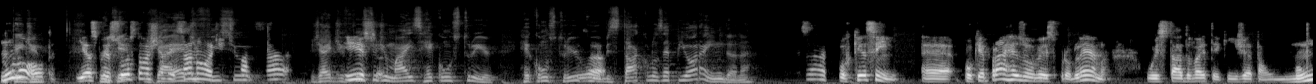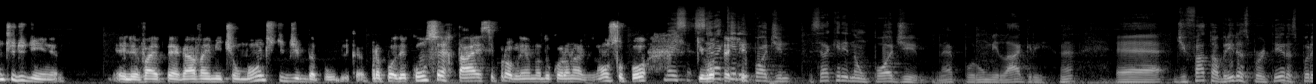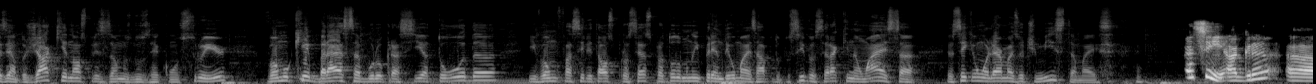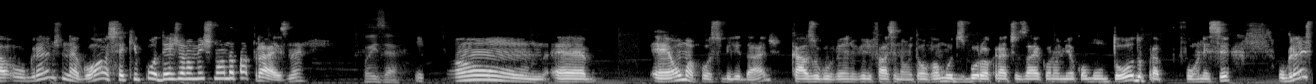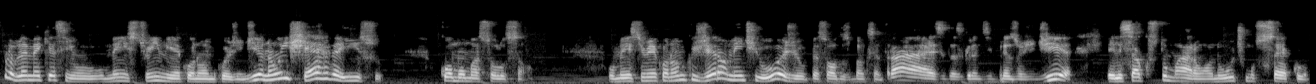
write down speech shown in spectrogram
não Entendi. volta. E as Porque pessoas estão achando que é ah, não, difícil, passar... já é difícil Isso. demais reconstruir. Reconstruir Exato. com obstáculos é pior ainda, né? Exato. Porque assim, é, porque para resolver esse problema, o Estado vai ter que injetar um monte de dinheiro, ele vai pegar, vai emitir um monte de dívida pública para poder consertar esse problema do coronavírus. Vamos supor Mas que será que ele pode, será que ele não pode, né, por um milagre, né, é, de fato abrir as porteiras? Por exemplo, já que nós precisamos nos reconstruir, vamos quebrar essa burocracia toda e vamos facilitar os processos para todo mundo empreender o mais rápido possível? Será que não há essa? Eu sei que é um olhar mais otimista, mas Assim, a gran, a, o grande negócio é que poder geralmente não anda para trás, né? Pois é. Então, é, é uma possibilidade, caso o governo vire e fale assim, não, então vamos desburocratizar a economia como um todo para fornecer. O grande problema é que assim, o mainstream econômico hoje em dia não enxerga isso como uma solução. O mainstream econômico, geralmente hoje, o pessoal dos bancos centrais e das grandes empresas hoje em dia, eles se acostumaram no último século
